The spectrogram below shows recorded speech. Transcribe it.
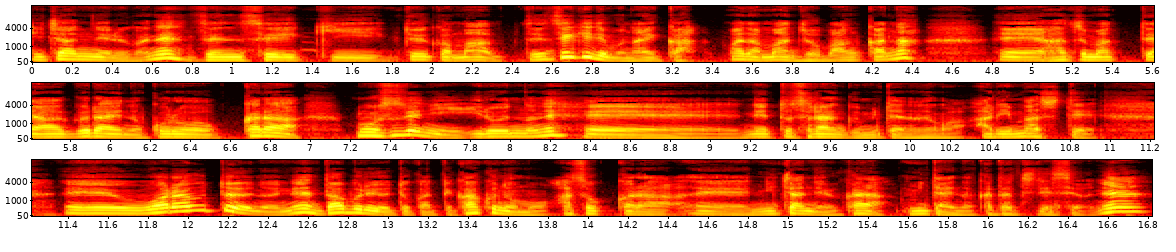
2チャンネルがね、全盛期というかまあ全盛期でもないか。まだまあ序盤かな。えー、始まったぐらいの頃から、もうすでにいろんなね、えー、ネットスラングみたいなのがありまして、えー、笑うというのにね、W とかって書くのもあそこから、えー、2チャンネルからみたいな形ですよね。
